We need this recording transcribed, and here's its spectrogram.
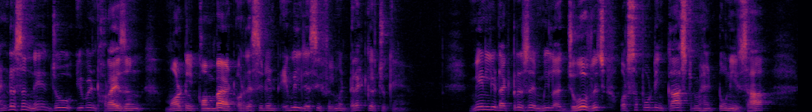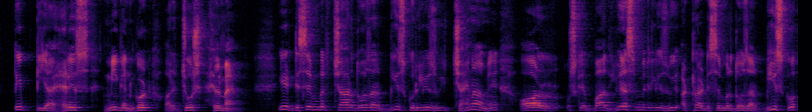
एंडरसन ने, जो इवेंट हॉराइजन मॉर्टल कॉम्बैट और रेसिडेंट एविल जैसी फ़िल्में डायरेक्ट कर चुके हैं। मेन लीड एक्ट्रेस है मीला जोविच और सपोर्टिंग कास्ट में है Tony Jaa Tip T I Harris Meagan Good और जोश हिलमैन ये दिसंबर चार 2020 को रिलीज़ हुई चाइना में और उसके बाद यूएस में रिलीज़ हुई 18 दिसंबर 2020 को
